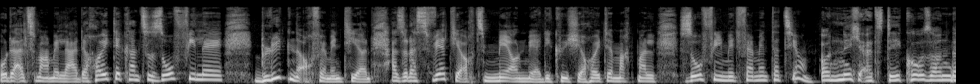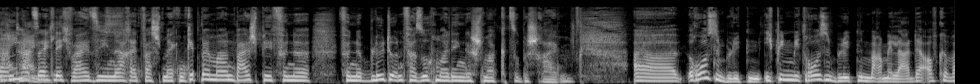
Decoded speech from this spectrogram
oder als Marmelade. Heute kannst du so viele Blüten auch fermentieren. Also das wird ja auch mehr und mehr die Küche. Heute macht mal so viel mit Fermentation. Und nicht als Deko, sondern nein, tatsächlich, nein. weil sie nach etwas schmecken. Gib mir mal ein Beispiel für eine, für eine Blüte und versuch mal den Geschmack zu beschreiben. Äh, Rosenblüten. Ich bin mit Rosenblütenmarmelade aufgewachsen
